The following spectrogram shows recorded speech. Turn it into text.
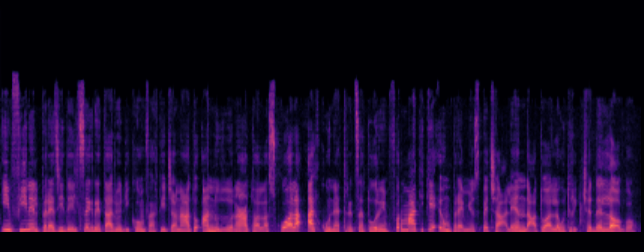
Infine il preside e il segretario di Confartigianato hanno donato alla scuola alcune attrezzature informatiche e un premio speciale andato all'autrice del logo.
